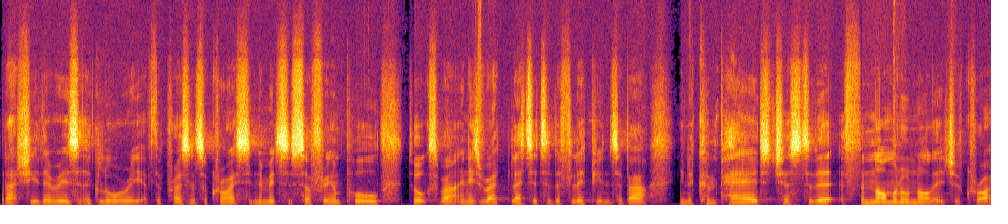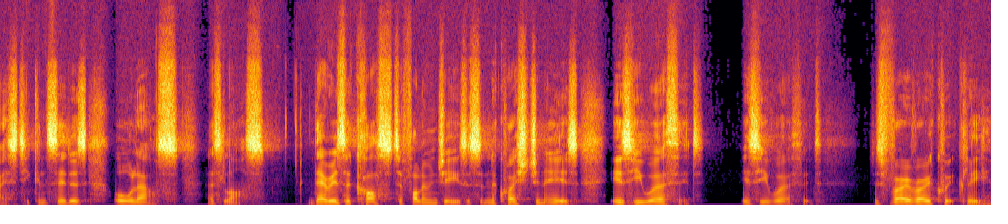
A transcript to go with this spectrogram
But actually, there is a glory of the presence of Christ in the midst of suffering. And Paul talks about in his letter to the Philippians about, you know, compared just to the phenomenal knowledge of Christ, he considers all else as loss. There is a cost to following Jesus. And the question is, is he worth it? Is he worth it? Just very, very quickly,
